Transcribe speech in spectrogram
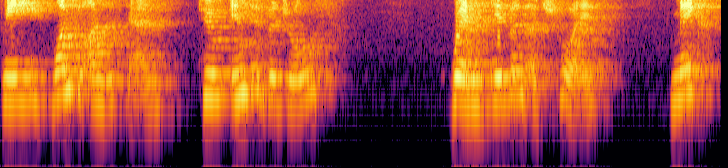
We want to understand do individuals, when given a choice, make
